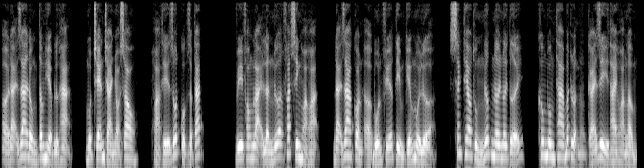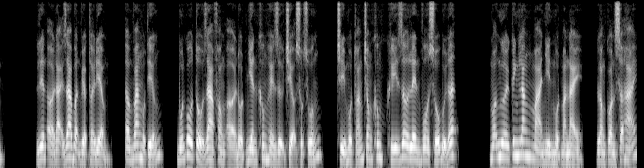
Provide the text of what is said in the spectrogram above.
Ở đại gia đồng tâm hiệp lực hạ, một chén trà nhỏ sau, hỏa thế rốt cuộc dập tắt. Vì phong lại lần nữa phát sinh hỏa hoạn, đại gia còn ở bốn phía tìm kiếm mồi lửa, xách theo thùng nước nơi nơi tới, không buông tha bất luận cái gì thai hoàng ẩm. Liên ở đại gia bận việc thời điểm, ầm vang một tiếng, bốn cô tổ ra phòng ở đột nhiên không hề dự triệu sụp xuống, chỉ một thoáng trong không khí dơ lên vô số bụi đất. Mọi người kinh lăng mà nhìn một màn này, lòng còn sợ hãi.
